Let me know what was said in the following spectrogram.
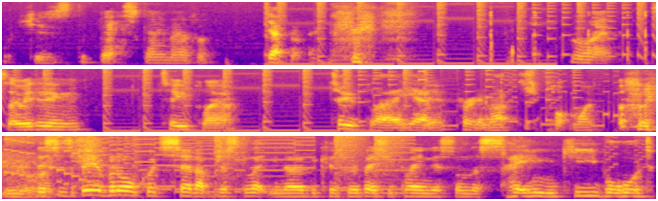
Which is the best game ever. Definitely. Right. So we're doing two player. Two player, yeah, pretty much. This is a bit of an awkward setup, just to let you know, because we're basically playing this on the same keyboard.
